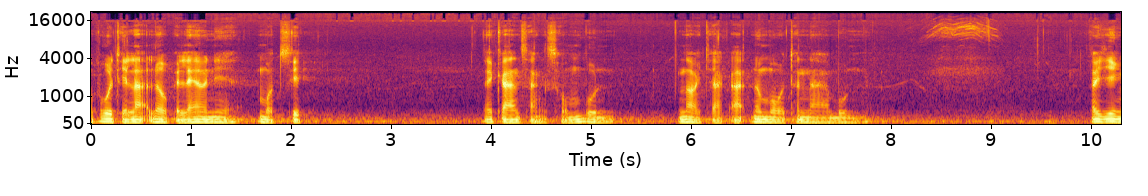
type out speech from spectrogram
พระผู้ที่ละโลกไปแล้วเนี่ยหมดสิทธิ์ ในการสั่งสมบุญนอกจากอนุโมทนาบุญ แล้วยิ่ง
